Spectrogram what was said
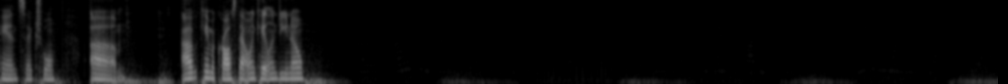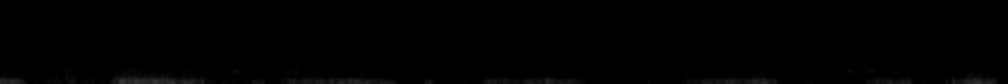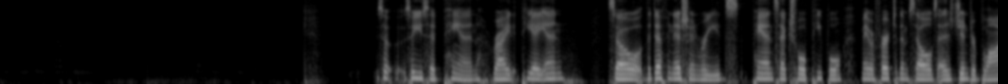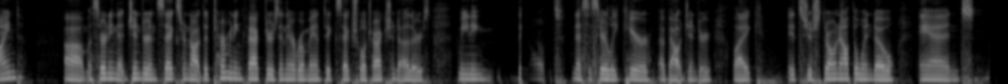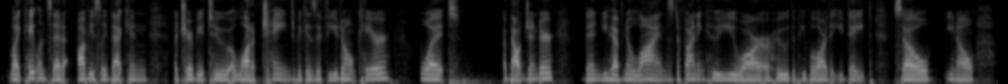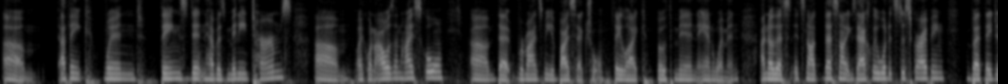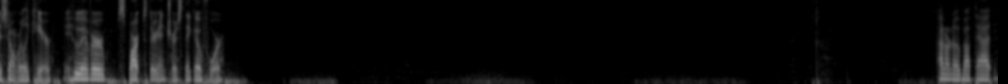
Pansexual. Um, I've came across that one. Caitlin, do you know? So, so you said pan, right? P A N. So the definition reads: pansexual people may refer to themselves as gender blind, um, asserting that gender and sex are not determining factors in their romantic sexual attraction to others, meaning they don't necessarily care about gender. Like it's just thrown out the window, and like Caitlin said, obviously that can attribute to a lot of change because if you don't care what about gender, then you have no lines defining who you are or who the people are that you date. So, you know, um, I think when things didn't have as many terms um, like when I was in high school. Um, that reminds me of bisexual. They like both men and women. I know that's it's not that's not exactly what it's describing, but they just don't really care. Whoever sparks their interest, they go for. I don't know about that.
